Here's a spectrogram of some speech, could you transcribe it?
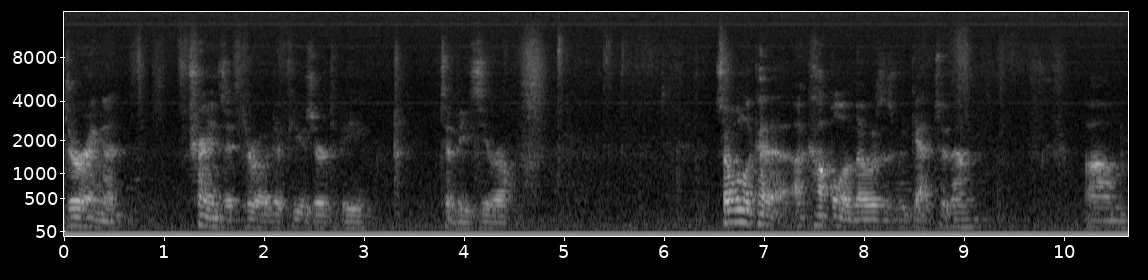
during a transit through a diffuser to be to be zero. So we'll look at a, a couple of those as we get to them. Um,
